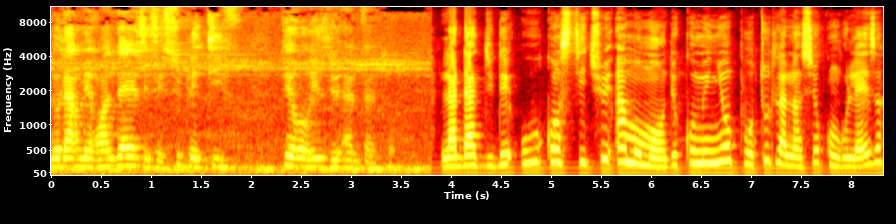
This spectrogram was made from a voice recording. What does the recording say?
de l'armée rwandaise et ses supplétifs terroristes du M23. La date du 2 août constitue un moment de communion pour toute la nation congolaise,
